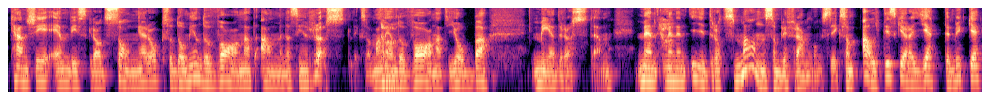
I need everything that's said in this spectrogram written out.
kanske i en viss grad sångare också, de är ändå vana att använda sin röst. Liksom. Man är ändå van att jobba med rösten. Men, men en idrottsman som blir framgångsrik, som alltid ska göra jättemycket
